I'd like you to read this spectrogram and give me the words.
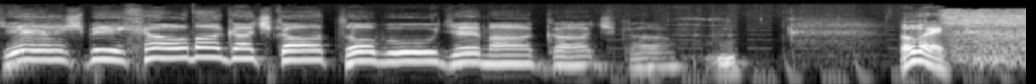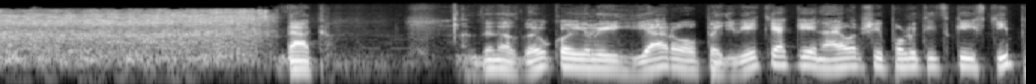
Těž mi chalbagačka, to bude mákačka. Dobre. Tak. Zde nás beukojili. Jaro opäť. Viete, aký je najlepší politický vtip?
